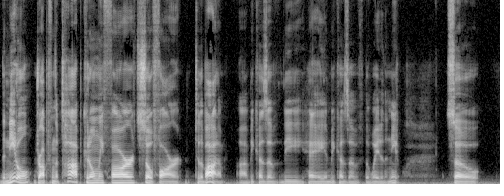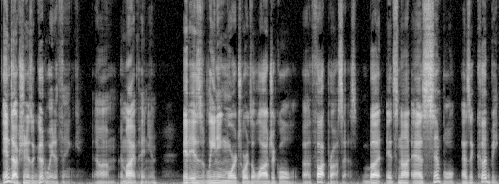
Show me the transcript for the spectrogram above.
the needle dropped from the top could only far so far to the bottom uh, because of the hay and because of the weight of the needle. So induction is a good way to think, um, in my opinion it is leaning more towards a logical uh, thought process, but it's not as simple as it could be.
